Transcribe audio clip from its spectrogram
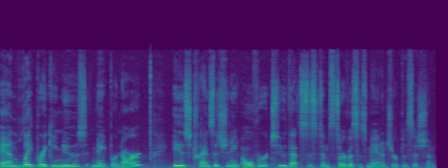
And late breaking news Nate Bernard is transitioning over to that system Services Manager position.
